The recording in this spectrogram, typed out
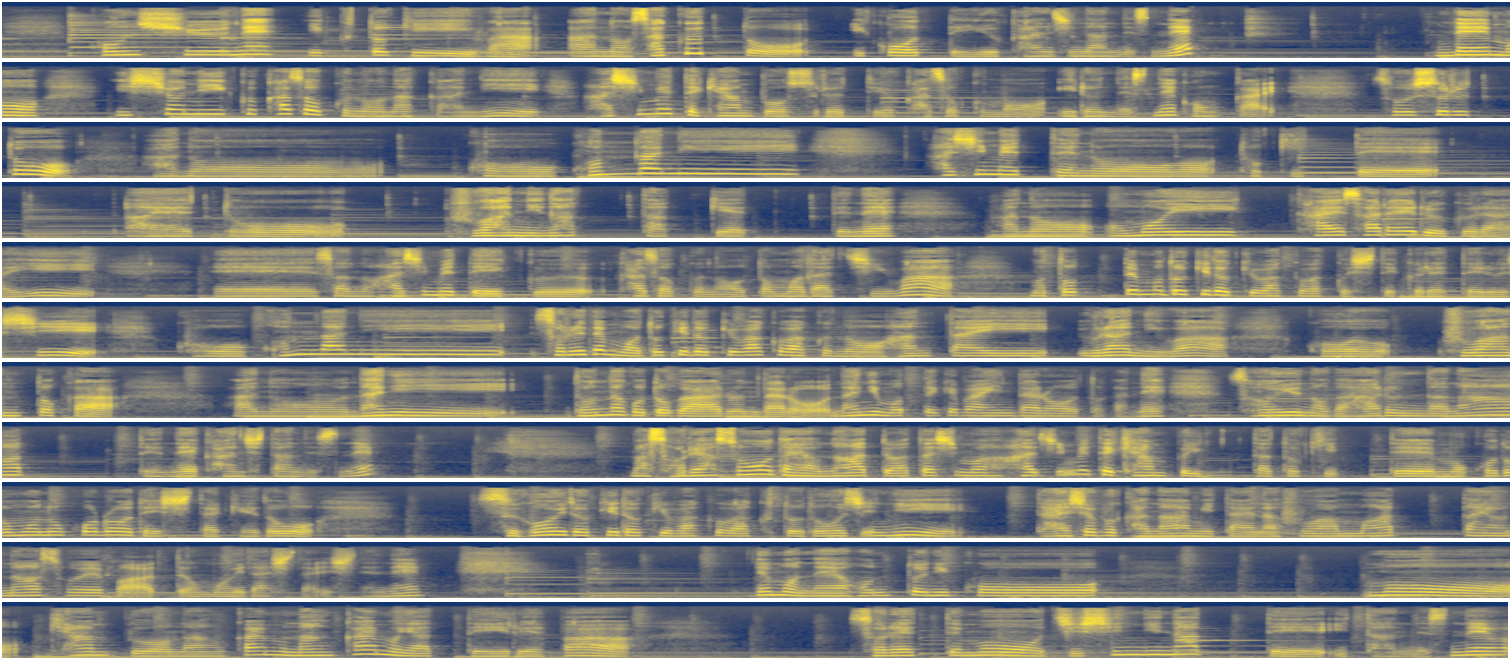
今週ね行く時はあのサクッと行こうっていう感じなんですね。でも一緒に行く家族の中に初めてキャンプをするっていう家族もいるんですね今回。そうするとあのー、こうこんなに初めての時ってえっ、ー、と不安になったっけってねあの思い返されるぐらいえー、その初めて行く家族のお友達はもうとってもドキドキワクワクしてくれてるしこうこんなにそれでもドキドキワクワクの反対裏にはこう不安とかあの何どんなことがあるんだろう何持っていけばいいんだろうとかねそういうのがあるんだなってね感じたんですね。まあそりゃそうだよなって私も初めてキャンプ行った時ってもう子供の頃でしたけどすごいドキドキワクワクと同時に大丈夫かなみたいな不安もあったよなそういえばって思い出したりしてねでもね本当にこうもうキャンプを何回も何回もやっていればそれってもう自信になっていたんですね、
